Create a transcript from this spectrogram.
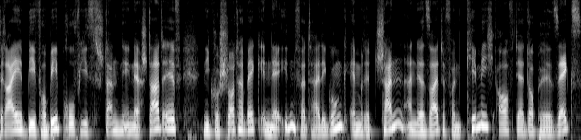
Drei BVB-Profis standen in der Startelf, Nico Schlotterbeck in der Innenverteidigung, Emre Can an der Seite von Kimmich auf der Doppel 6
